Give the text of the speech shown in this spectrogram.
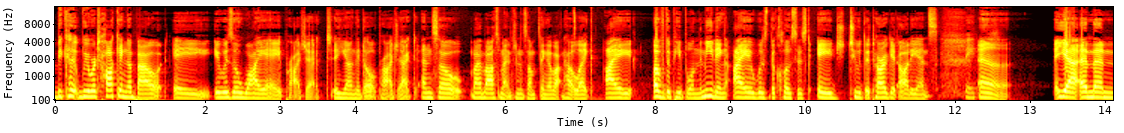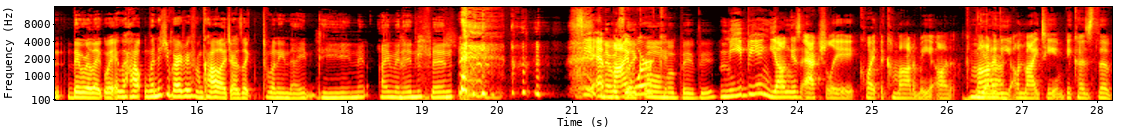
because we were talking about a it was a YA project, a young adult project. And so my boss mentioned something about how like I of the people in the meeting, I was the closest age to the target audience. Uh, yeah, and then they were like, "Wait, how when did you graduate from college?" I was like, "2019. I'm an infant." See, at And I was my like, work, oh, baby. me being young is actually quite the commodity on commodity on my team because the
